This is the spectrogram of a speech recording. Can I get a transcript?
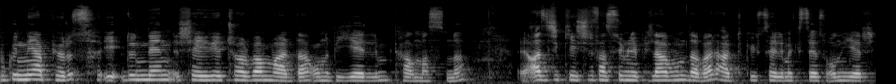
bugün ne yapıyoruz? Dünden şehriye çorbam vardı. Onu bir yiyelim kalmasını. Ee, azıcık yeşil fasulyeli pilavım da var. Artık yükselmek isterse onu yer.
